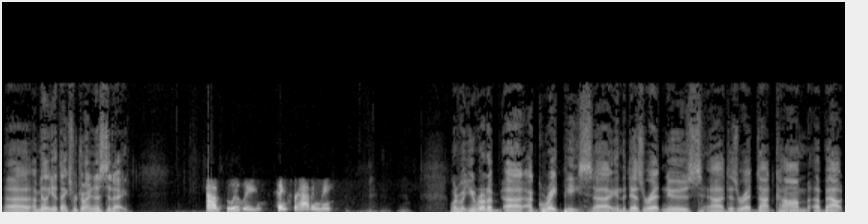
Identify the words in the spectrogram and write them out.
Uh, Amelia, thanks for joining us today. Absolutely. Thanks for having me. But you wrote a, uh, a great piece uh, in the Deseret News, uh, Deseret.com, about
